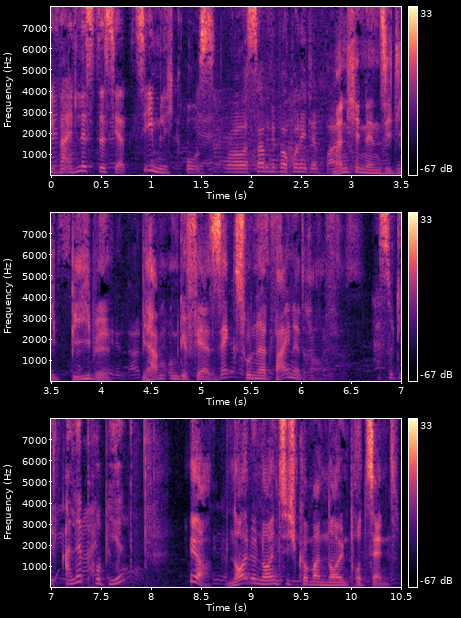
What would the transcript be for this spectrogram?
Die Weinliste ist ja ziemlich groß. Manche nennen sie die Bibel. Wir haben ungefähr 600 Weine drauf. Hast du die alle probiert? Ja, 99,9 Prozent.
